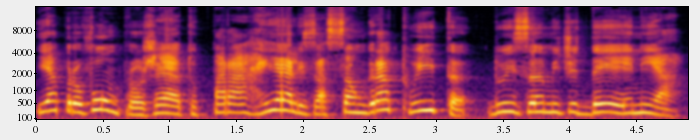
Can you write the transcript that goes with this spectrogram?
e aprovou um projeto para a realização gratuita do exame de DNA.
